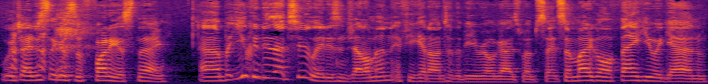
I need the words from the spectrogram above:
which I just think is the funniest thing. Uh, but you can do that too, ladies and gentlemen, if you get onto the Be Real Guys website. So, Michael, thank you again.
